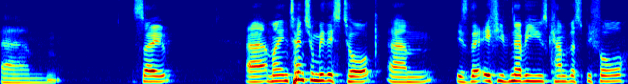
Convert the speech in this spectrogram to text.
Um, so uh, my intention with this talk um, is that if you've never used Canvas before,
